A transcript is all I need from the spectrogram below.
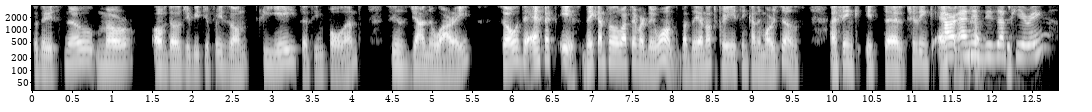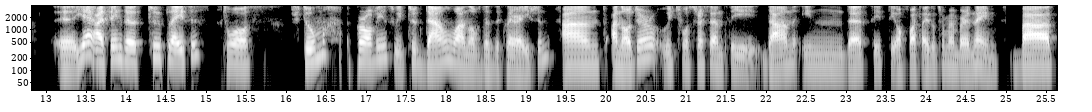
that there is no more of the LGBT free zone created in Poland since January. So the effect is they can tell whatever they want, but they are not creating any more zones. I think it's the chilling effect. Are any disappearing? uh, yeah, I think there's two places. It was Stum province, we took down one of the declaration, and another which was recently done in the city of what I don't remember the name, but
